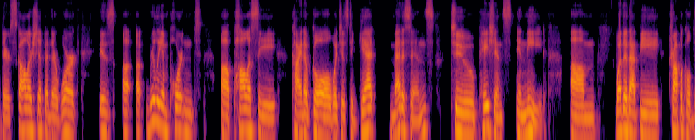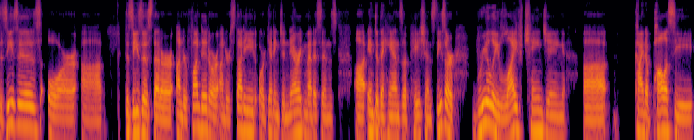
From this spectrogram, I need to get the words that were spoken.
their scholarship and their work is a, a really important policy kind of goal, which is to get medicines to patients in need. Um, whether that be tropical diseases or uh, diseases that are underfunded or understudied or getting generic medicines uh, into the hands of patients. These are really life-changing uh, kind of policy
